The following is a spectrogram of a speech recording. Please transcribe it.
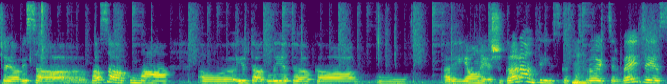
šajā visā pasākumā ir tāda lieta, kā mm, arī jauniešu garantijas, ka tas mm. projekts ir beidzies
